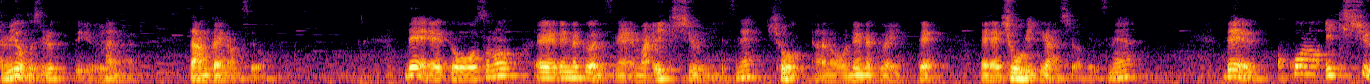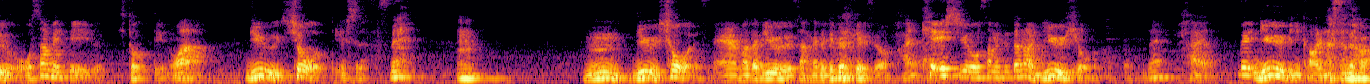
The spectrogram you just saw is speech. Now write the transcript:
攻めようとしてるっていう段階なんですよ。で、えー、とその、えー連絡がですね、まあ、益州にですねあの連絡が行って、えー衝撃が走るわけですね。で、ここの益州を治めている人っていうのは、劉将っていう人ですね。うんうん、劉将ですね。また劉さんが出てくるわけですよ。はい慶州を治めてたのは劉氷だったんですね。はいで、劉備に変わりましたと。は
